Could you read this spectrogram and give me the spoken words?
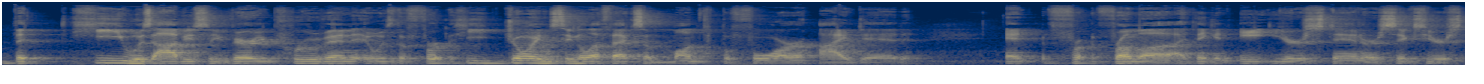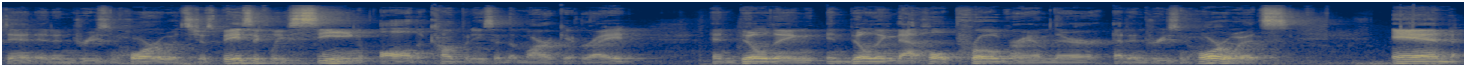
that he was obviously very proven. It was the first, he joined Signal FX a month before I did and fr- from a, I think an eight year stint or six year stint at Andreessen Horowitz, just basically seeing all the companies in the market, right, and building and building that whole program there at Andreessen Horowitz, and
